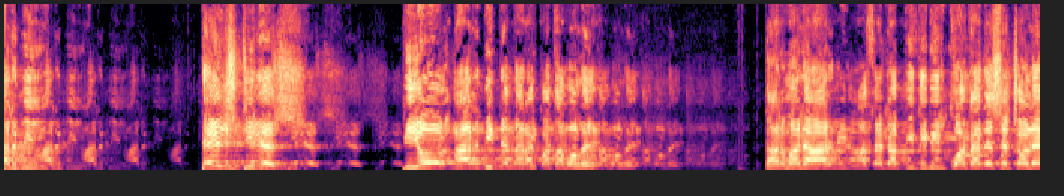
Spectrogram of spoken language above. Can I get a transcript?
আরবি। তেইশটি দেশ পিওর আরবিতে তারা কথা বলে। তার মানে আরবি ভাষাটা পৃথিবীর কটা দেশে চলে?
